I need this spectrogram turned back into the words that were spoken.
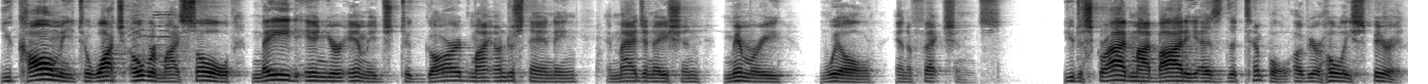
You call me to watch over my soul, made in your image, to guard my understanding, imagination, memory, will, and affections. You describe my body as the temple of your Holy Spirit.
